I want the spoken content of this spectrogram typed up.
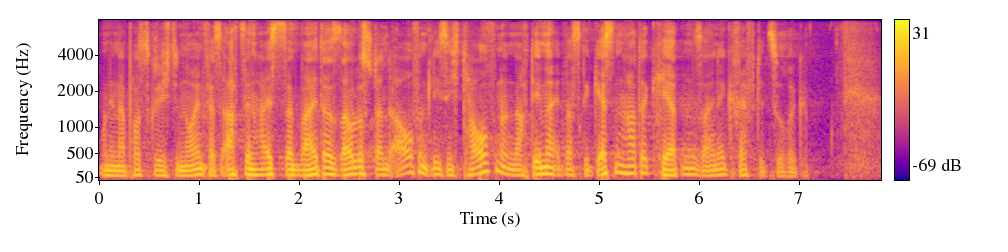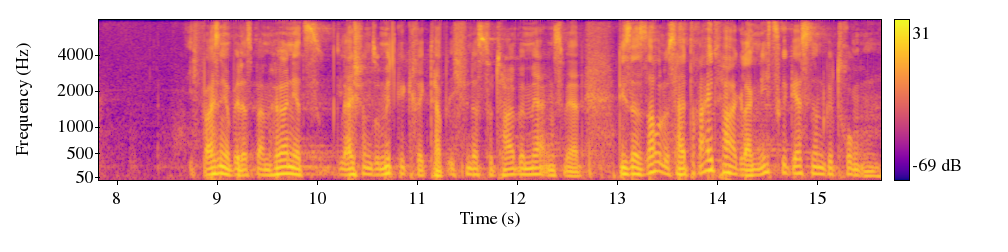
Und in Apostelgeschichte 9, Vers 18 heißt es dann weiter, Saulus stand auf und ließ sich taufen und nachdem er etwas gegessen hatte, kehrten seine Kräfte zurück. Ich weiß nicht, ob ihr das beim Hören jetzt gleich schon so mitgekriegt habt. Ich finde das total bemerkenswert. Dieser Saulus hat drei Tage lang nichts gegessen und getrunken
